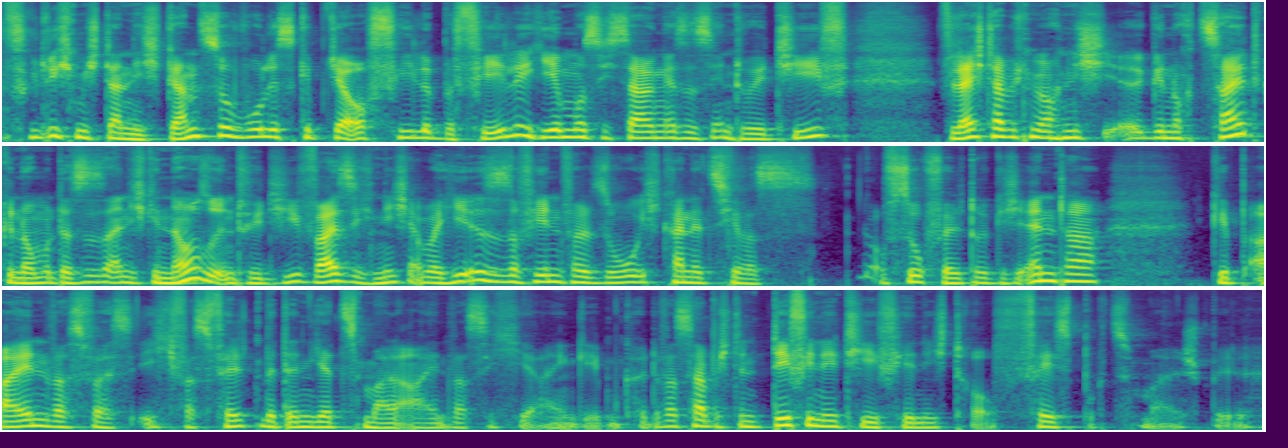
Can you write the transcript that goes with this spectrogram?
fühle ich mich da nicht ganz so wohl. Es gibt ja auch viele Befehle. Hier muss ich sagen, ist es intuitiv. Vielleicht habe ich mir auch nicht äh, genug Zeit genommen und das ist eigentlich genauso intuitiv, weiß ich nicht. Aber hier ist es auf jeden Fall so, ich kann jetzt hier was auf Suchfeld drücke ich Enter, gebe ein, was weiß ich, was fällt mir denn jetzt mal ein, was ich hier eingeben könnte. Was habe ich denn definitiv hier nicht drauf? Facebook zum Beispiel.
